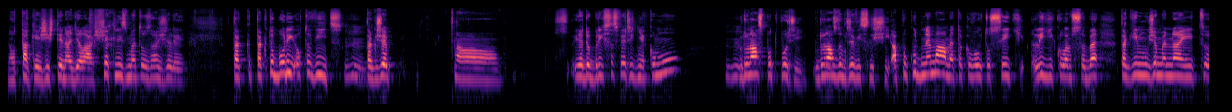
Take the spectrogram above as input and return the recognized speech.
no tak ježiš, ty naděláš, všechny jsme to zažili, tak, tak to bolí o to víc. Mm-hmm. Takže uh, je dobrý se svěřit někomu, mm-hmm. kdo nás podpoří, kdo nás dobře vyslyší. A pokud nemáme takovou to síť lidí kolem sebe, tak ji můžeme najít uh,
